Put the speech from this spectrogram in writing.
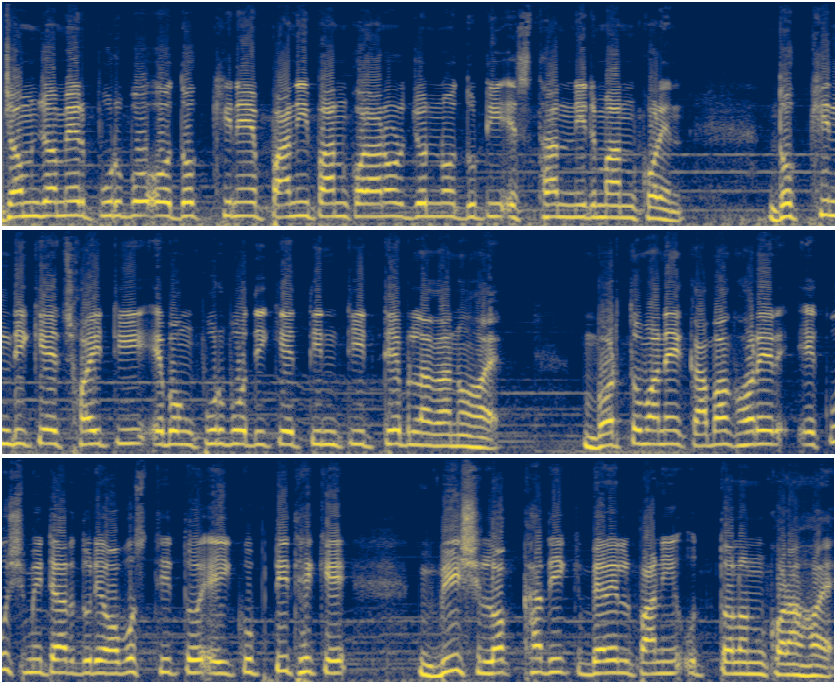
জমজমের পূর্ব ও দক্ষিণে পানি পান করানোর জন্য দুটি স্থান নির্মাণ করেন। দক্ষিণ দিকে ছয়টি এবং পূর্ব দিকে তিনটি টেপ লাগানো হয়। বর্তমানে কাবাঘরের একুশ মিটার দূরে অবস্থিত এই কূপটি থেকে বিশ লক্ষাধিক ব্যারেল পানি উত্তোলন করা হয়।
